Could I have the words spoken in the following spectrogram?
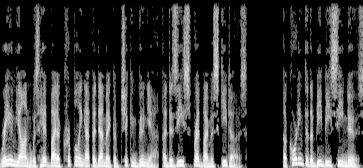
Réunion was hit by a crippling epidemic of chikungunya, a disease spread by mosquitoes. According to the BBC News,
